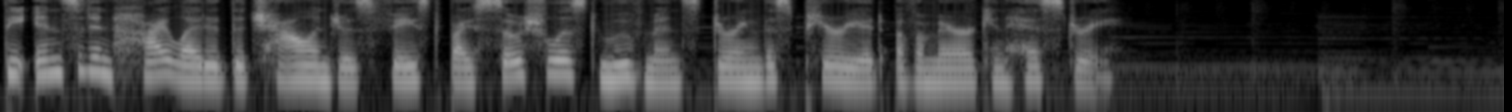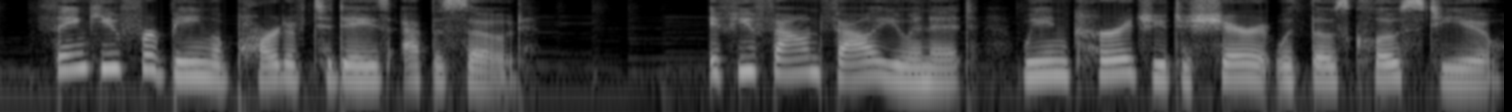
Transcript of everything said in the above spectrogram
The incident highlighted the challenges faced by socialist movements during this period of American history. Thank you for being a part of today's episode. If you found value in it, we encourage you to share it with those close to you.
